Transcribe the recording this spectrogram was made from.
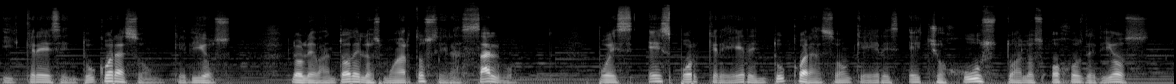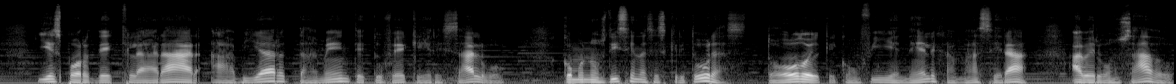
y crees en tu corazón que Dios lo levantó de los muertos, serás salvo, pues es por creer en tu corazón que eres hecho justo a los ojos de Dios, y es por declarar abiertamente tu fe que eres salvo, como nos dicen las Escrituras todo el que confíe en Él jamás será avergonzado.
